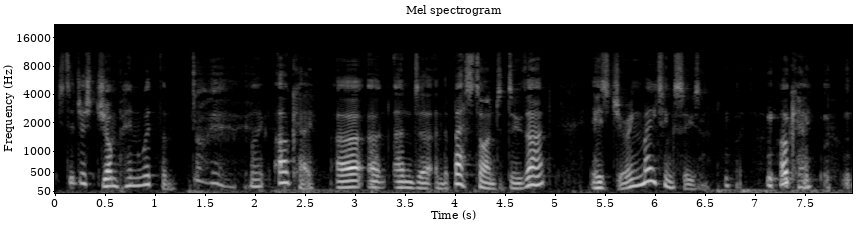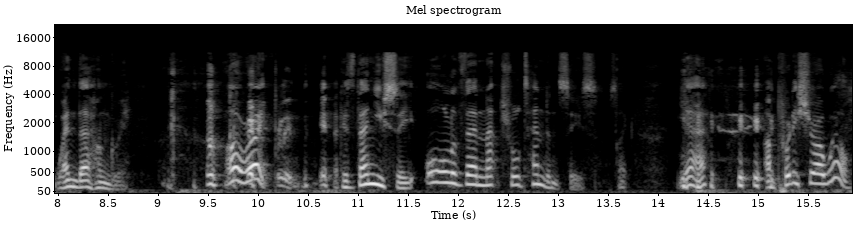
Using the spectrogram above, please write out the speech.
is to just jump in with them. Oh yeah. Like, okay, uh, and and, uh, and the best time to do that is during mating season. Like, okay, when they're hungry. All right, because then you see all of their natural tendencies. It's like, yeah, I'm pretty sure I will.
